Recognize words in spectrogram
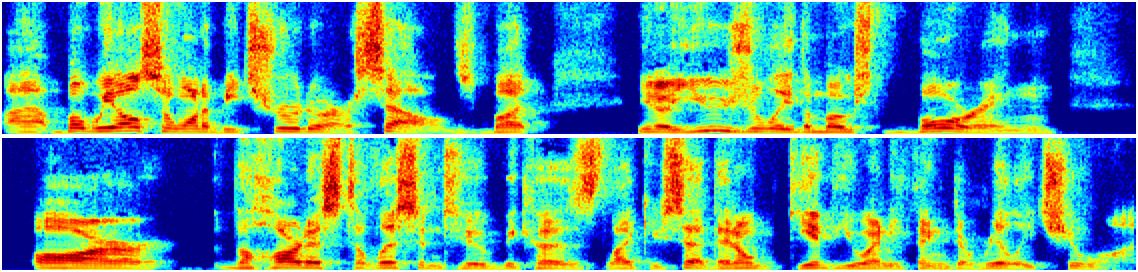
uh, but we also want to be true to ourselves. But you know, usually the most boring are the hardest to listen to because, like you said, they don't give you anything to really chew on.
